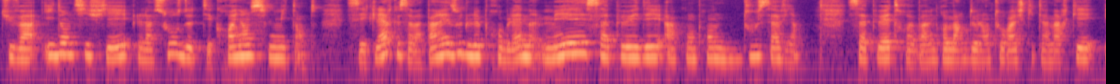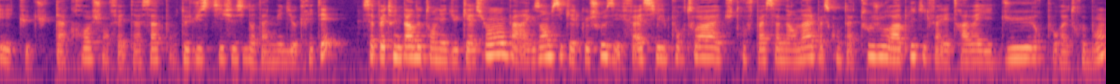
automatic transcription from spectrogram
tu vas identifier la source de tes croyances limitantes. C'est clair que ça va pas résoudre le problème, mais ça peut aider à comprendre d'où ça vient. Ça peut être ben, une remarque de l'entourage qui t'a marqué et que tu t'accroches en fait à ça pour te justifier aussi dans ta médiocrité. Ça peut être une part de ton éducation, par exemple, si quelque chose est facile pour toi et tu trouves pas ça normal parce qu'on t'a toujours appris qu'il fallait travailler dur pour être bon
